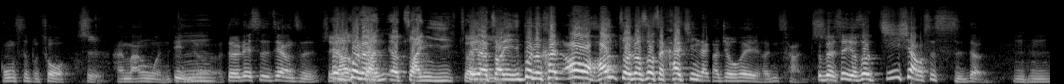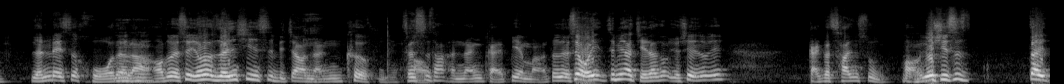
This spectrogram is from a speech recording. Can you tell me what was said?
公司不错，是还蛮稳定的，对，类似这样子。所以不能要专一，对，要专一，你不能看哦，很准的时候才开进来，那就会很惨，对不对？所以有时候绩效是死的，嗯哼，人类是活的啦，好，对，所以有时候人性是比较难克服，城市它很难改变嘛，对不对？所以我这边要解答说，有些人说，哎，改个参数，好，尤其是在。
